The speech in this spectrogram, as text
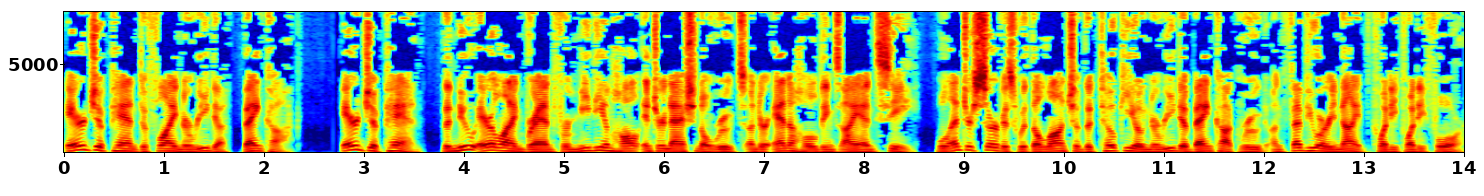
Air Japan to fly Narita, Bangkok. Air Japan, the new airline brand for medium-haul international routes under ANA Holdings Inc., will enter service with the launch of the Tokyo Narita Bangkok route on February 9, 2024.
